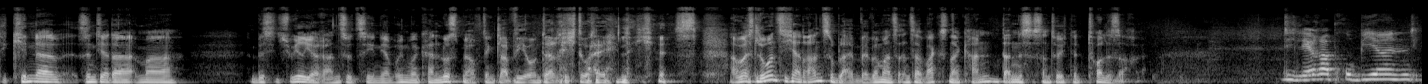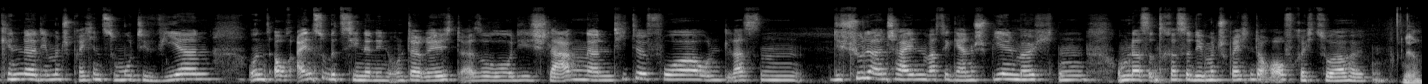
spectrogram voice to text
Die Kinder sind ja da immer ein bisschen schwieriger ranzuziehen. Die haben irgendwann keine Lust mehr auf den Klavierunterricht oder ähnliches. Aber es lohnt sich ja dran zu bleiben, weil wenn man es als Erwachsener kann, dann ist es natürlich eine tolle Sache. Die Lehrer probieren, die Kinder dementsprechend zu motivieren und auch einzubeziehen in den Unterricht. Also die schlagen dann Titel vor und lassen die Schüler entscheiden, was sie gerne spielen möchten, um das Interesse dementsprechend auch aufrecht zu erhalten. Ja.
